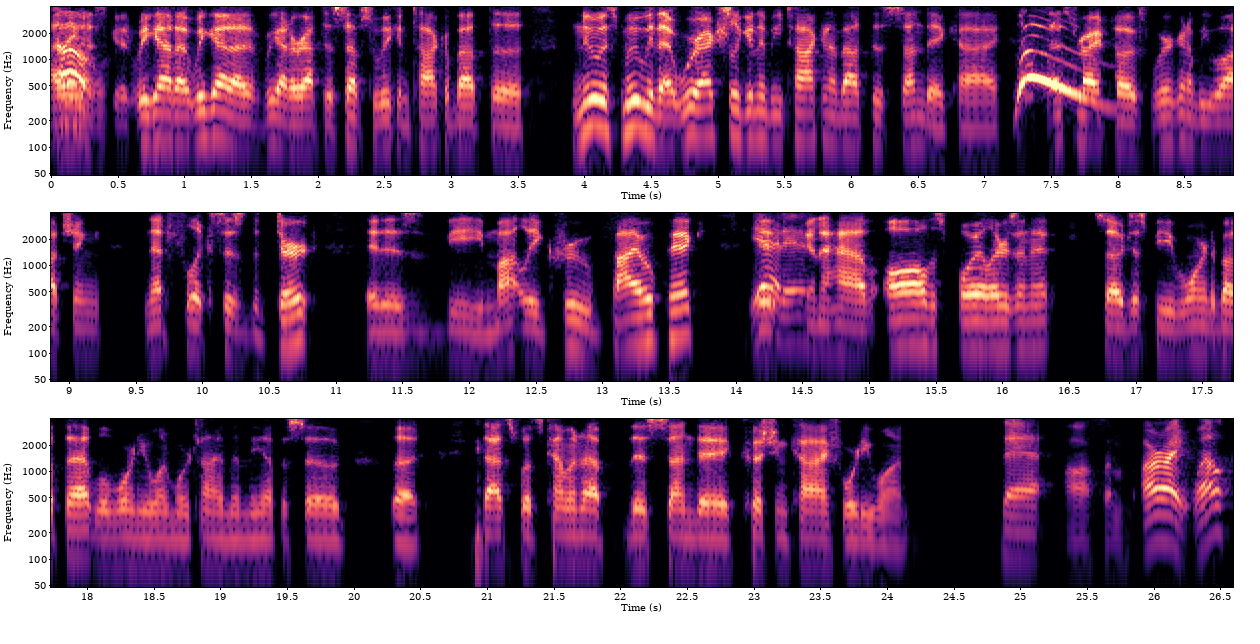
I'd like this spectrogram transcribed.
I think Oh. that's good. We gotta we gotta we gotta wrap this up so we can talk about the newest movie that we're actually going to be talking about this Sunday, Kai. That's right, folks. We're going to be watching Netflix's The Dirt. It is the Motley Crue biopic. Yeah, it's it is. going to have all the spoilers in it. So just be warned about that. We'll warn you one more time in the episode. But that's what's coming up this Sunday, Kush and Kai 41. That awesome. All right. Well,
